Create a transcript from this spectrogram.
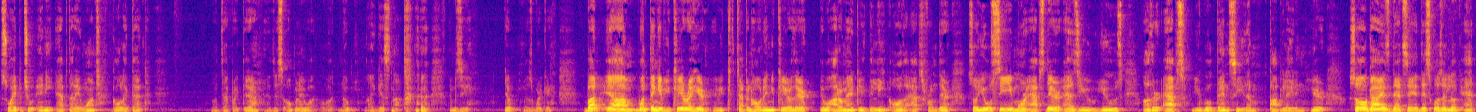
swipe to any app that i want go like that I'll tap right there. Is this opening? What? What? Nope. I guess not. Let me see. Yep, it's working. But um, one thing, if you clear right here, if you tap and hold and you clear there, it will automatically delete all the apps from there. So you will see more apps there as you use other apps. You will then see them populating here. So guys, that's it. This was a look at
